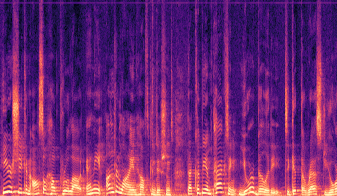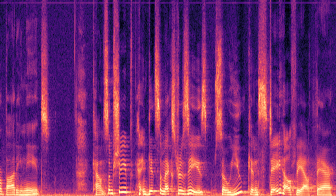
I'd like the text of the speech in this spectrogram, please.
He or she can also help rule out any underlying health conditions that could be impacting your ability to get the rest your body needs. Count some sheep and get some extra Z's so you can stay healthy out there.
